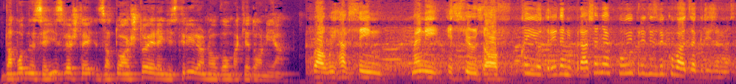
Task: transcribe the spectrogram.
да поднесе извештај за тоа што е регистрирано во Македонија. Well, we have seen many issues of и одредени прашања кои предизвикуваат загриженост.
